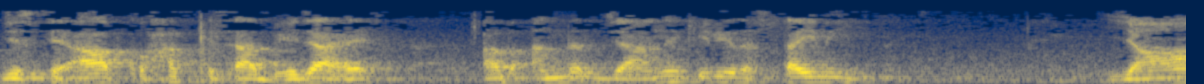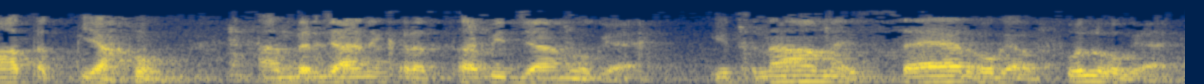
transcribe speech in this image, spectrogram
جس نے آپ کو حق کے ساتھ بھیجا ہے، اب اندر جانے کے لیے رستہ ہی نہیں۔ یہاں تک پیا ہوں اندر جانے کا رستہ بھی جام ہو گیا ہے۔ اتنا میں سیر ہو گیا، فل ہو گیا ہے۔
